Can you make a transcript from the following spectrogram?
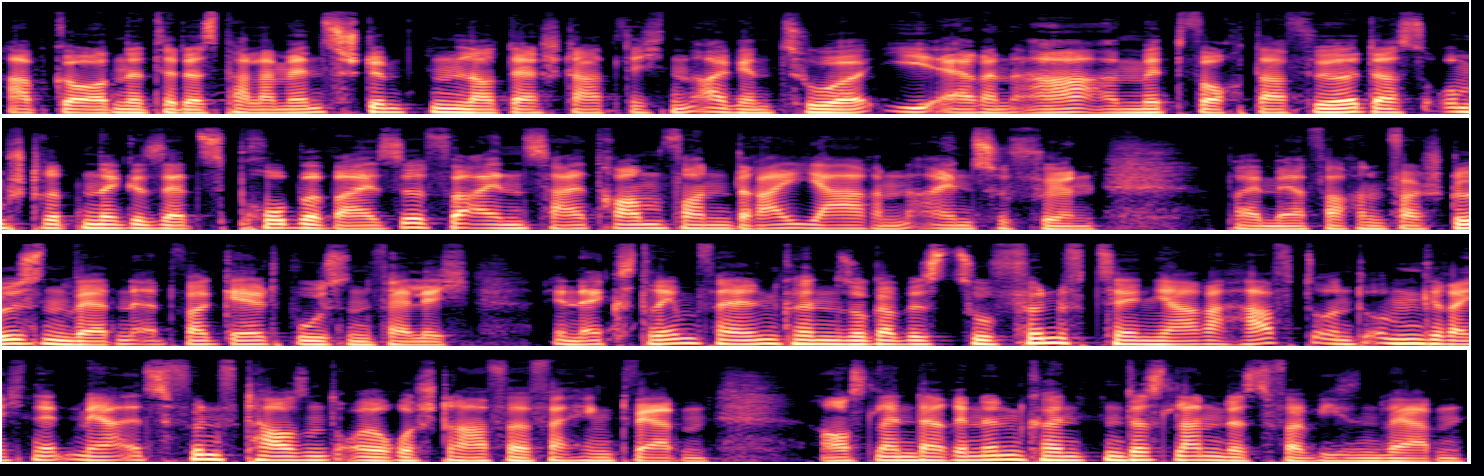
Abgeordnete des Parlaments stimmten laut der staatlichen Agentur IRNA am Mittwoch dafür, das umstrittene Gesetz probeweise für einen Zeitraum von drei Jahren einzuführen. Bei mehrfachen Verstößen werden etwa Geldbußen fällig. In Extremfällen können sogar bis zu 15 Jahre Haft und umgerechnet mehr als 5000 Euro Strafe verhängt werden. Ausländerinnen könnten des Landes verwiesen werden.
